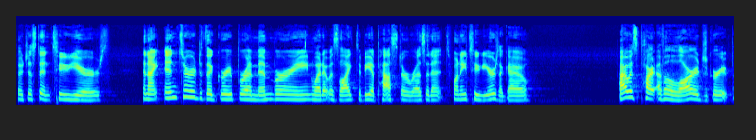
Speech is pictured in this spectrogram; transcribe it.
So just in two years. And I entered the group remembering what it was like to be a pastor resident 22 years ago. I was part of a large group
